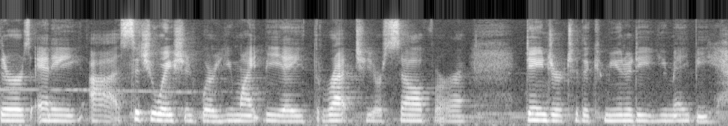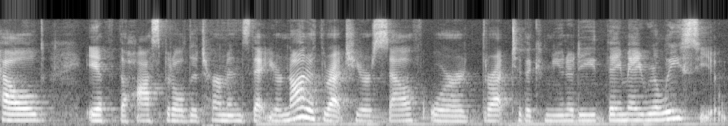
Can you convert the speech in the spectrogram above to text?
there's any uh, situation where you might be a threat to yourself or a danger to the community, you may be held if the hospital determines that you're not a threat to yourself or a threat to the community, they may release you.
